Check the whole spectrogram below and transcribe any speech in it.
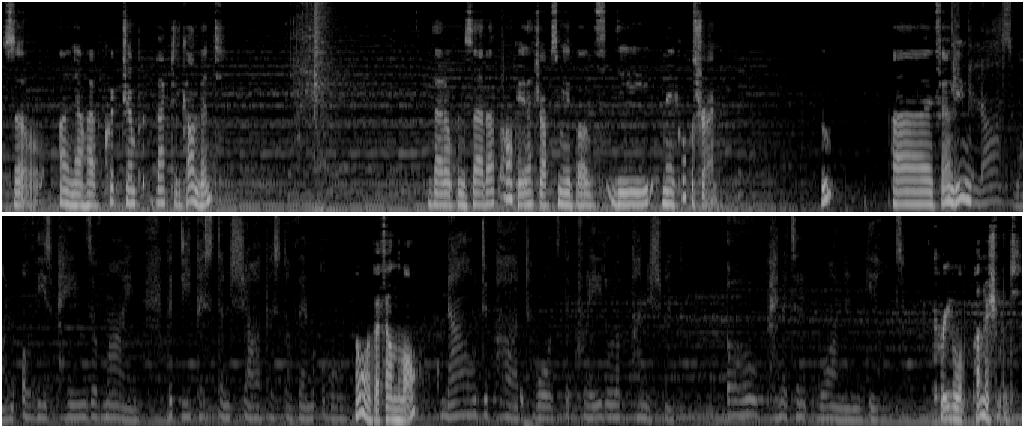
So, I now have a quick jump back to the convent. That opens that up. Okay, that drops me above the Mea Shrine. I found you. The last one of these pains of mine, the deepest and sharpest of them all. Oh, have I found them all? Now depart towards the cradle of punishment. O penitent one in guilt. Cradle of Punishment.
